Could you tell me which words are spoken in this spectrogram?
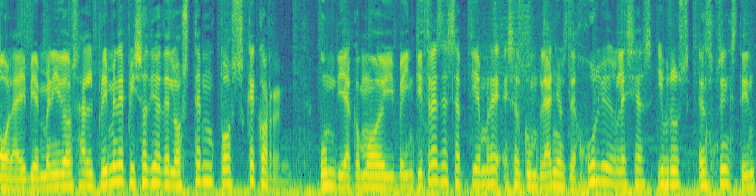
Hola y bienvenidos al primer episodio de Los Tempos que Corren. Un día como hoy, 23 de septiembre, es el cumpleaños de Julio Iglesias y Bruce Springsteen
